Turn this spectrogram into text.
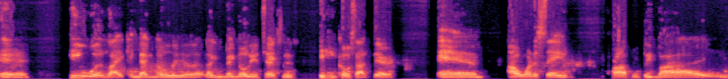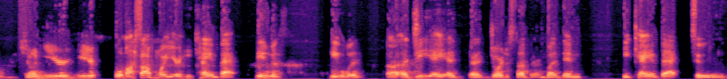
and he was like in Magnolia, like Magnolia, Texas. And he coached out there, and I want to say probably my junior year, well, my sophomore year, he came back. He was he was uh, a GA at, at Georgia Southern, but then he came back to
